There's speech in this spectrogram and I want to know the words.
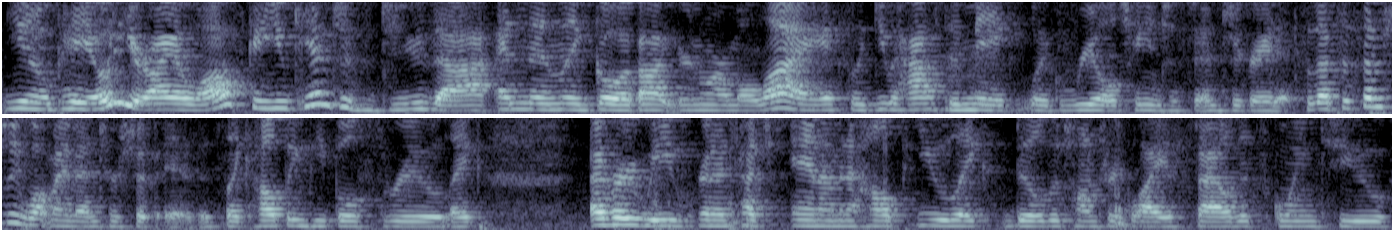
you know peyote or ayahuasca you can't just do that and then like go about your normal life. Like you have to mm-hmm. make like real changes to integrate it. So that's essentially what my mentorship is. It's like helping people through like every week we're going to touch in i'm going to help you like build a tantric lifestyle that's going to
